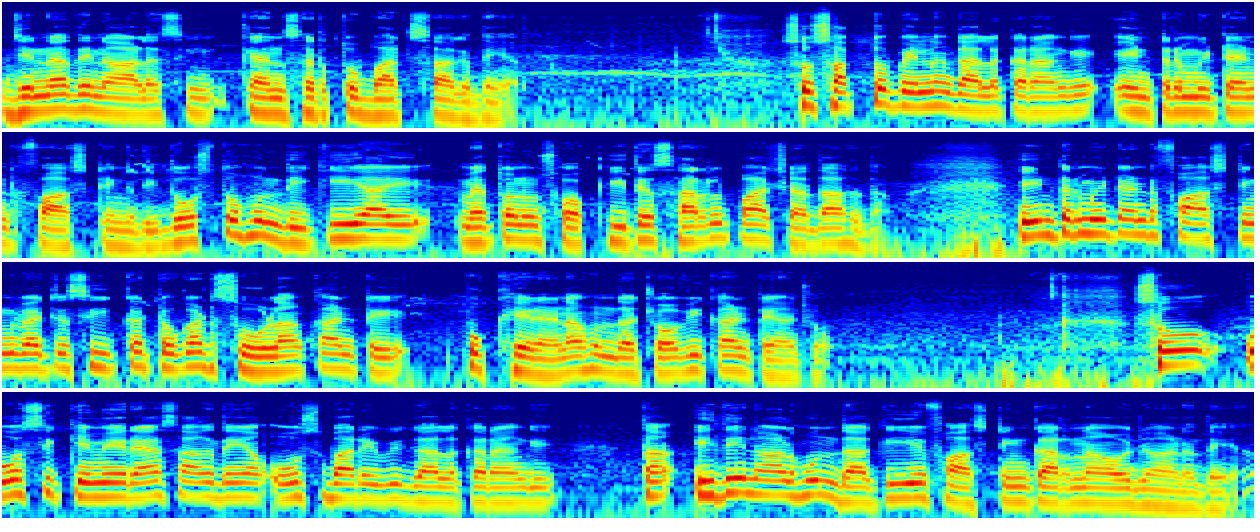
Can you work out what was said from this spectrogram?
ਜਿਨ੍ਹਾਂ ਦੇ ਨਾਲ ਅਸੀਂ ਕੈਂਸਰ ਤੋਂ ਬਚ ਸਕਦੇ ਹਾਂ। ਸੋ ਸਭ ਤੋਂ ਪਹਿਲਾਂ ਗੱਲ ਕਰਾਂਗੇ ਇੰਟਰਮੀਟੈਂਟ ਫਾਸਟਿੰਗ ਦੀ। ਦੋਸਤੋ, ਹੁੰਦੀ ਕੀ ਆ ਇਹ? ਮੈਂ ਤੁਹਾਨੂੰ ਸੌਖੀ ਤੇ ਸਰਲ ਭਾਸ਼ਾ ਦੱਸਦਾ। ਇੰਟਰਮੀਟੈਂਟ ਫਾਸਟਿੰਗ ਵਿੱਚ ਅਸੀਂ ਘੱਟੋ ਘੱਟ 16 ਘੰਟੇ ਭੁੱਖੇ ਰਹਿਣਾ ਹੁੰਦਾ 24 ਘੰਟਿਆਂ ਚੋਂ। ਸੋ ਉਹ ਅਸੀਂ ਕਿਵੇਂ ਰਹਿ ਸਕਦੇ ਹਾਂ, ਉਸ ਬਾਰੇ ਵੀ ਗੱਲ ਕਰਾਂਗੇ। ਤਾਂ ਇਹਦੇ ਨਾਲ ਹੁੰਦਾ ਕਿ ਇਹ ਫਾਸਟਿੰਗ ਕਰਨਾ, ਉਹ ਜਾਣਦੇ ਆ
